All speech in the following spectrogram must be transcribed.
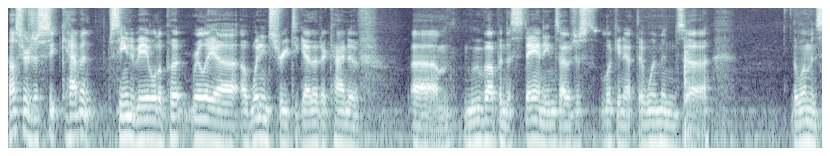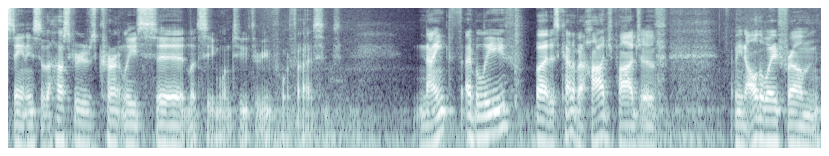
Huskers just se- haven't seemed to be able to put really a, a winning streak together to kind of um, move up in the standings. I was just looking at the women's uh, the women's standings. So the Huskers currently sit, let's see, one, two, three, four, five, six, ninth, I believe. But it's kind of a hodgepodge of, I mean, all the way from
